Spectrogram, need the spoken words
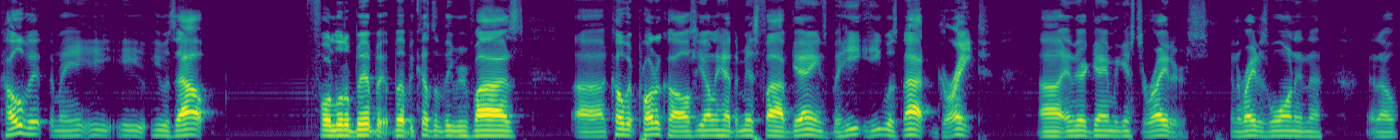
COVID. I mean, he he he was out for a little bit, but but because of the revised uh, COVID protocols, he only had to miss five games. But he he was not great uh, in their game against the Raiders, and the Raiders won in the you know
